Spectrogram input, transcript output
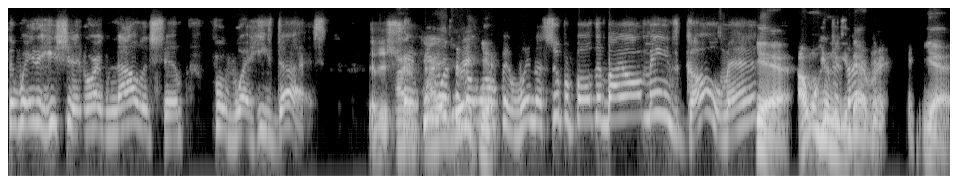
the way that he should or acknowledged him for what he does. That is I- true. if he I wants agree. to go Yeah. off and win the Super Bowl, then by all means, go, man. yeah. I want You him to get that deserve right. Yeah,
